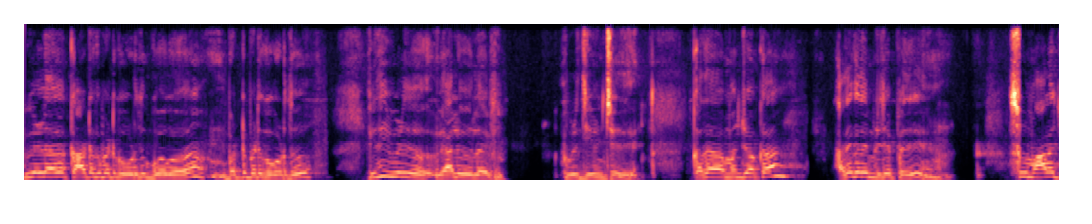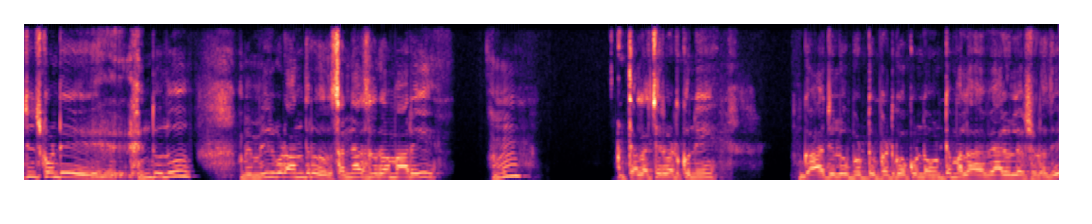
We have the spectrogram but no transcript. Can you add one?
వీళ్ళలాగా కాటకు పెట్టుకోకూడదు గోగో బట్టు పెట్టుకోకూడదు. ఇది వీళ్ళు వాల్యూ లైఫ్. వీళ్ళు జీవించేది. కదా మంజు అక్క? అదే కదా మీరు చెప్పేది. సో ఆలోచించుకోండి హిందువులు మీరు కూడా అందరూ సన్యాసులుగా మారి తెల్ల చీర కట్టుకుని గాజులు బొట్టు పెట్టుకోకుండా ఉంటే మళ్ళీ వాల్యూ లైఫ్ చూడదు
